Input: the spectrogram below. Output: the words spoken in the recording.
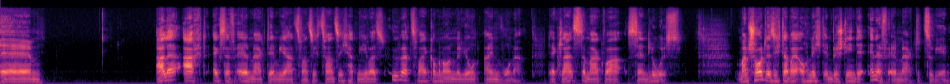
Ähm, alle acht XFL-Märkte im Jahr 2020 hatten jeweils über 2,9 Millionen Einwohner. Der kleinste Markt war St. Louis. Man scheute sich dabei auch nicht, in bestehende NFL-Märkte zu gehen.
